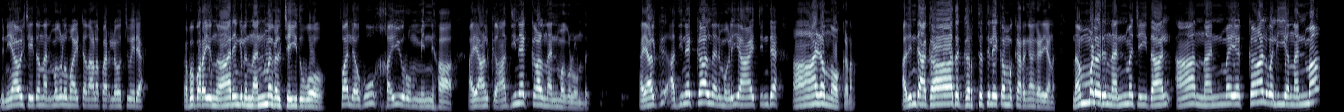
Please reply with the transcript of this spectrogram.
ദുനിയാവിൽ ചെയ്ത നന്മകളുമായിട്ട് നാളെ പരലോകത്ത് വരിക. റബ്ബ് പറയുന്നു ആരെങ്കിലും നന്മകൾ ചെയ്തുവോ? ഫലഹു ഖൈറും മിൻഹ. അയാൾക്ക് അതിനേക്കാൾ നന്മകളുണ്ട്. അയാൾക്ക് അതിനേക്കാൾ നന്മകൾ. ഈ ആയത്തിന്റെ ആഴം നോക്കണം. അതിന്റെ അഗാധ ഗർത്തത്തിലേക്ക് നമുക്ക് ഇറങ്ങാൻ കഴിയണം. നമ്മളൊരു നന്മ ചെയ്താൽ ആ നന്മയേക്കാൾ വലിയ നന്മ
